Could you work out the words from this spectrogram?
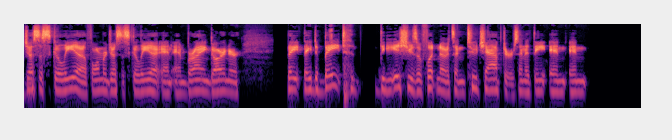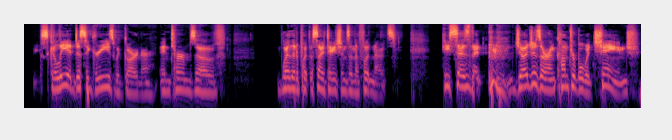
Justice Scalia, former Justice Scalia, and and Brian Gardner, they they debate the issues of footnotes in two chapters, and at the Scalia disagrees with Gardner in terms of whether to put the citations in the footnotes. He says that judges are uncomfortable with change,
